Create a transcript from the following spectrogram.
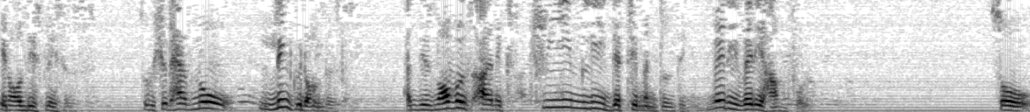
in all these places. So we should have no link with all this. And these novels are an extremely detrimental thing, very, very harmful. So,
